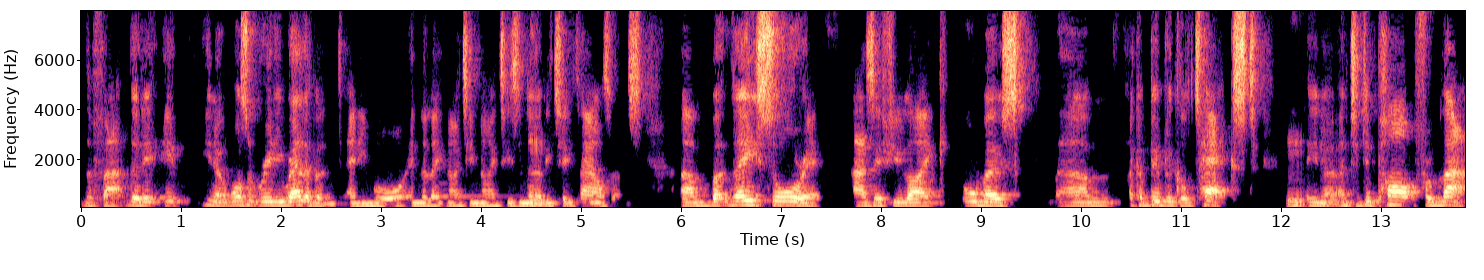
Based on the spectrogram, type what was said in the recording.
the fact that it, it, you know, wasn't really relevant anymore in the late 1990s and hmm. early 2000s. Um, but they saw it as, if you like, almost um, like a biblical text mm. you know, and to depart from that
